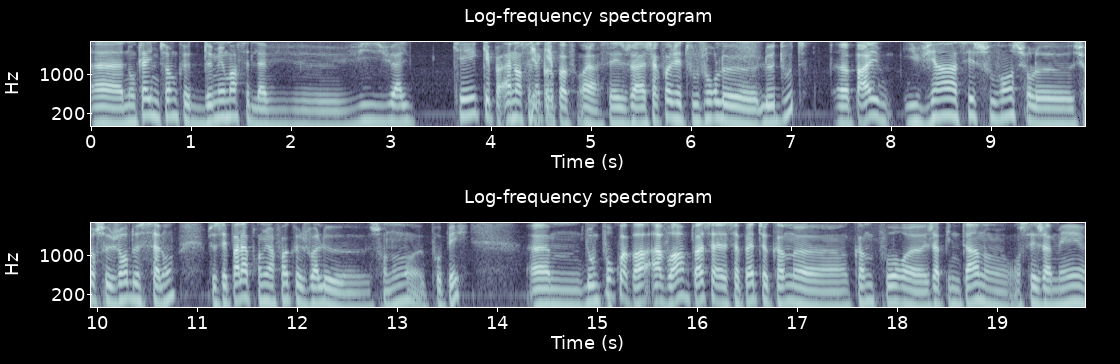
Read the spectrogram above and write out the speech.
Euh, donc là, il me semble que de mémoire, c'est de la vi- visual. K-pop. Ah non, c'est de la K-pop. Voilà, à chaque fois, j'ai toujours le, le doute. Euh, pareil, il vient assez souvent sur, le, sur ce genre de salon. Je sais pas la première fois que je vois le, son nom euh, popper. Euh, donc pourquoi pas, à voir. Toi, ça, ça peut être comme, euh, comme pour Japintown, on, on sait jamais.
